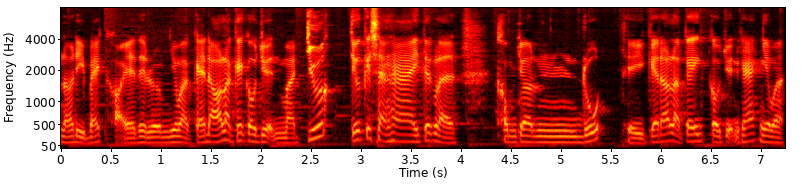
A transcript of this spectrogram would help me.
nó đi back khỏi Ethereum. Nhưng mà cái đó là cái câu chuyện mà trước trước cái sang hai tức là không cho rút thì cái đó là cái câu chuyện khác. Nhưng mà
